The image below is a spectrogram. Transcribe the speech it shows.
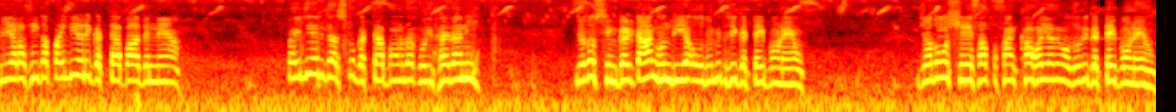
ਵੀ ਯਾਰ ਅਸੀਂ ਤਾਂ ਪਹਿਲੀ ਵਾਰੀ ਗੱਟਾ ਪਾ ਦਿੰਨੇ ਆ। ਪਹਿਲੀ ਵਾਰੀ ਦਰਸ਼ਕੋ ਗੱਟਾ ਪਾਉਣ ਦਾ ਕੋਈ ਫਾਇਦਾ ਨਹੀਂ। ਜਦੋਂ ਸਿੰਗਲ ਟਾਂਗ ਹੁੰਦੀ ਆ, ਉਦੋਂ ਵੀ ਤੁਸੀਂ ਗੱਟੇ ਹੀ ਪਾਉਣੇ ਹੋ। ਜਦੋਂ 6-7 ਸੰਖਾਂ ਹੋ ਜਾਂਦੀਆਂ, ਉਦੋਂ ਵੀ ਗੱਟੇ ਹੀ ਪਾਉਣੇ ਹੋ।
